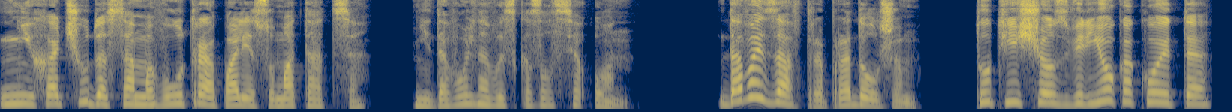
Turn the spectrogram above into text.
«Не хочу до самого утра по лесу мотаться», — недовольно высказался он. Давай завтра продолжим. Тут еще зверье какое-то.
